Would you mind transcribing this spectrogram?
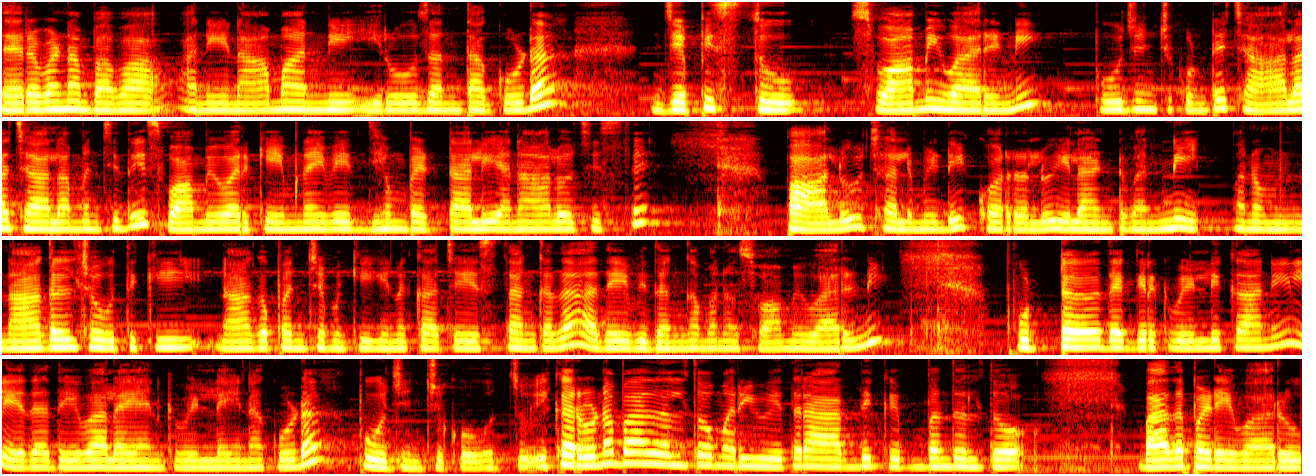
శరవణ భవ అనే నామాన్ని ఈ రోజంతా కూడా జపిస్తూ స్వామివారిని పూజించుకుంటే చాలా చాలా మంచిది. స్వామివారికి ఏం నైవేద్యం పెట్టాలి అని ఆలోచిస్తే పాలు చలిమిడి కొర్రలు ఇలాంటివన్నీ మనం నాగల చవితికి నాగపంచమికి గనక చేస్తాం కదా అదేవిధంగా మనం స్వామివారిని పుట్ట దగ్గరికి వెళ్ళి కానీ లేదా దేవాలయానికి వెళ్ళైనా కూడా పూజించుకోవచ్చు. ఇక రుణ బాధలతో మరియు ఇతర ఆర్థిక ఇబ్బందులతో బాధపడేవారు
